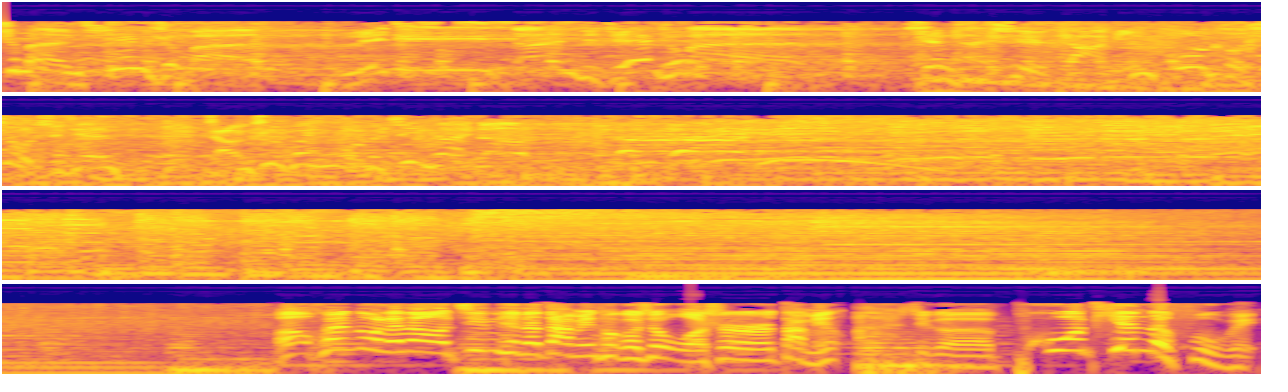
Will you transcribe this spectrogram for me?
士们、先生们、ladies and gentlemen，现在是大明脱口秀时间，掌声欢迎我们敬爱的大明！好，欢迎各位来到今天的大明脱口秀，我是大明。这个泼天的富贵，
